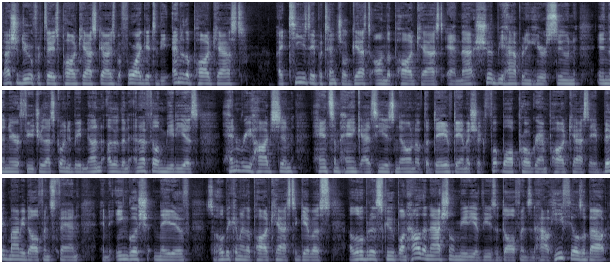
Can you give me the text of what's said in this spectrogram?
that should do it for today's podcast, guys. Before I get to the end of the podcast, I teased a potential guest on the podcast, and that should be happening here soon in the near future. That's going to be none other than NFL Media's Henry Hodgson, Handsome Hank, as he is known, of the Dave Dameshek Football Program podcast, a big Miami Dolphins fan, an English native. So he'll be coming on the podcast to give us a little bit of scoop on how the national media views the Dolphins and how he feels about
